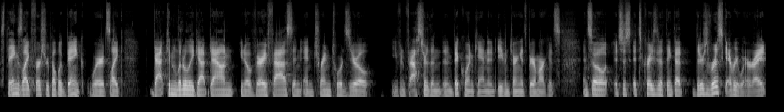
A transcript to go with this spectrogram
things like First Republic Bank where it's like that can literally gap down, you know, very fast and and trend towards zero even faster than, than Bitcoin can, and even during its bear markets. And so it's just it's crazy to think that there's risk everywhere, right?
